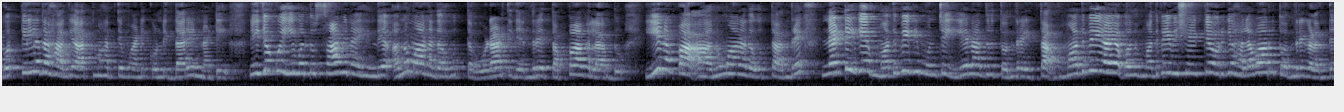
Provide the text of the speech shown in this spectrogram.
ಗೊತ್ತಿಲ್ಲದ ಹಾಗೆ ಆತ್ಮಹತ್ಯೆ ಮಾಡಿಕೊಂಡಿದ್ದಾರೆ ನಟಿ. ನಿಜಕ್ಕೂ ಈ ಒಂದು ಸಾವಿನ ಹಿಂದೆ ಅನುಮಾನದ ಹುತ್ತ ಓಡಾಡ್ತಿದೆ ಅಂದ್ರೆ ತಪ್ಪಾಗಲಾರದು. ಏನಪ್ಪ ಆ ಅನುಮಾನದ ಹುತ್ತ ಅಂದ್ರೆ ನಟಿಗೆ ಮದುವೆಗೆ ಮುಂಚೆ ಏನಾದ್ರೂ ತೊಂದರೆ ಇತ್ತಾ? ಮದುವೆಯ ಮದುವೆ ವಿಷಯಕ್ಕೆ ಅವರಿಗೆ ಹಲವಾರು ತೊಂದರೆಗಳಂತೆ.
